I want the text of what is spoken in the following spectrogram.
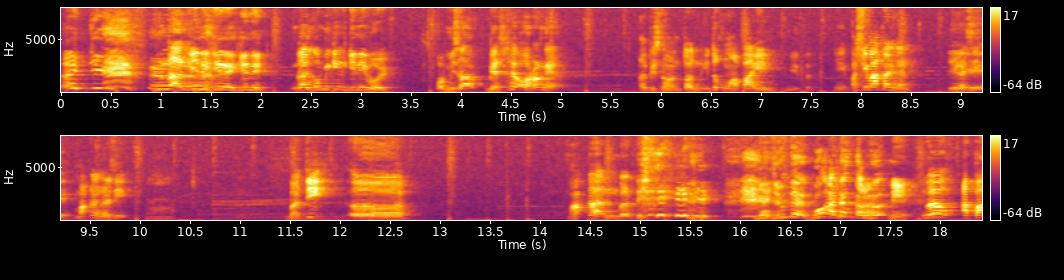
Anjing. Enggak gini gini gini. Enggak gue mikir gini, boy. Kalau misal biasanya orang ya habis nonton itu ngapain gitu. Ya, Pasti makan kan? Iya nggak sih? Iya. Makan nggak sih? Hmm. Berarti eh makan berarti. Enggak juga, gua kadang kalau nih Enggak apa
